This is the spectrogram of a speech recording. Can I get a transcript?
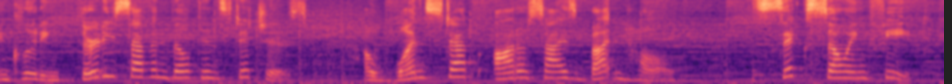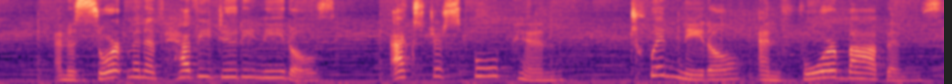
including 37 built-in stitches, a one-step auto-size buttonhole, six sewing feet, an assortment of heavy-duty needles, extra spool pin, twin needle, and four bobbins.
